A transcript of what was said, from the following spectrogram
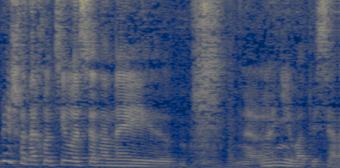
більше не хотілося на неї е, гніватися.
